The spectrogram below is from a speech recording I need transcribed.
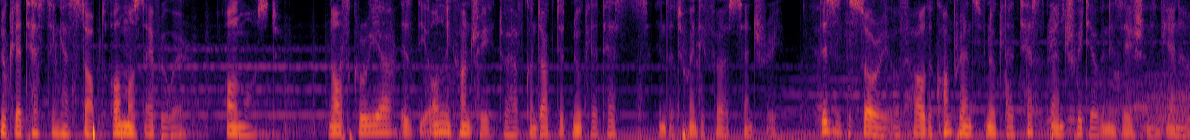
nuclear testing has stopped almost everywhere. Almost. North Korea is the only country to have conducted nuclear tests in the 21st century. This is the story of how the Comprehensive Nuclear Test Ban Treaty Organization in Vienna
